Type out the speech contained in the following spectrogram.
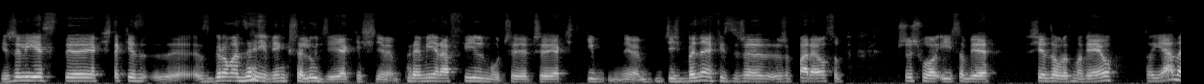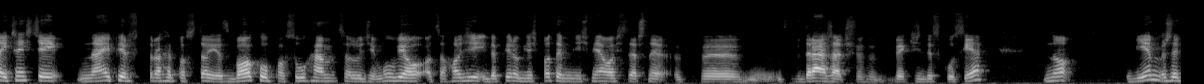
jeżeli jest e, jakieś takie e, zgromadzenie większe ludzi, jakieś, nie wiem, premiera filmu, czy, czy jakiś taki, nie wiem, gdzieś benefis, że, że parę osób przyszło i sobie siedzą, rozmawiają, to ja najczęściej najpierw trochę postoję z boku, posłucham, co ludzie mówią, o co chodzi i dopiero gdzieś potem nieśmiało się zacznę w, wdrażać w, w jakieś dyskusje. No, wiem, że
